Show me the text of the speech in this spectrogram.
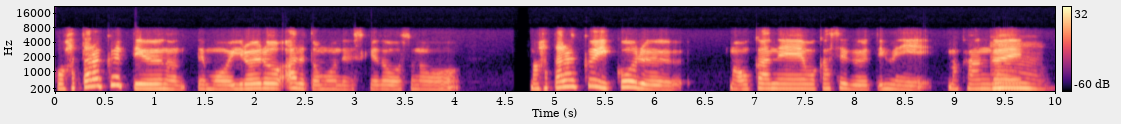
こう働くっていうのでもいろいろあると思うんですけどその、まあ、働くイコール、まあ、お金を稼ぐっていうふうに、まあ、考えうん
